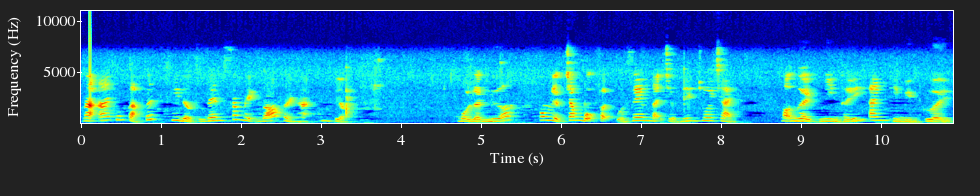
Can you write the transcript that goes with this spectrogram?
và ai cũng cảm kích khi được James xác định rõ thời hạn công việc. Một lần nữa, công việc trong bộ phận của James lại trở nên trôi chảy. Mọi người nhìn thấy anh thì mỉm cười,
